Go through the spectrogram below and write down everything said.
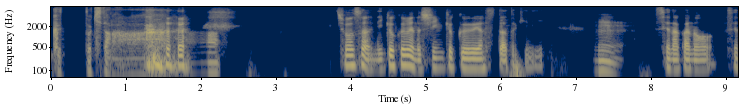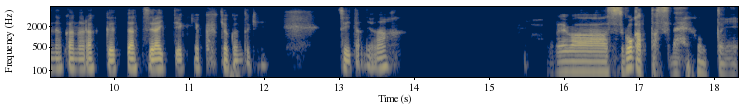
グッときたなぁ ちょうどさ、2曲目の新曲やってた時に、うん。背中の、背中のラックだつらいっていう曲曲の時についたんだよな。これは、すごかったっすね、本当に。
